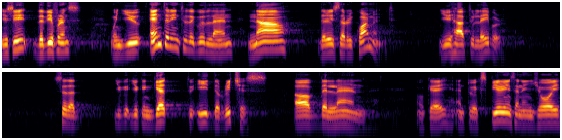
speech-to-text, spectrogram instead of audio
You see the difference? When you enter into the good land, now there is a requirement. You have to labor so that you, you can get to eat the riches of the land okay, and to experience and enjoy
